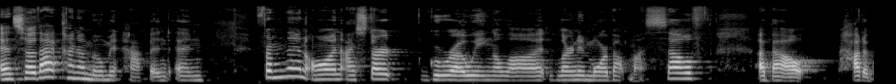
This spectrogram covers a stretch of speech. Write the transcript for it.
and so that kind of moment happened. And from then on, I start growing a lot, learning more about myself, about how to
